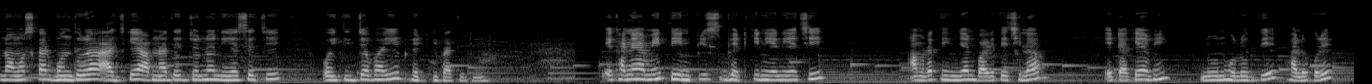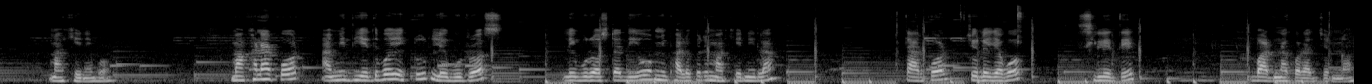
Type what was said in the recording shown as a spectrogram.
নমস্কার বন্ধুরা, আজকে আপনাদের জন্য নিয়ে এসেছি ঐতিহ্যবাহী ভেটকি পাতুরি। এখানে আমি তিন পিস ভেটকি নিয়ে নিয়েছি। আমরা তিনজন বাড়িতে ছিলাম। এটাকে আমি নুন, হলুদ দিয়ে ভালো করে মাখিয়ে নেব। মাখানোর পর আমি দিয়ে দেবো একটু লেবুর রস। লেবুর রসটা দিয়েও আমি ভালো করে মাখিয়ে নিলাম। তারপর চলে যাব সিলেতে বাটনা করার জন্য।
